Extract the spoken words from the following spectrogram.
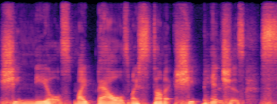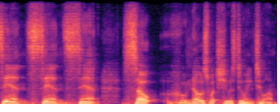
She kneels, my bowels, my stomach. She pinches. Sin, sin, sin. So who knows what she was doing to him?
